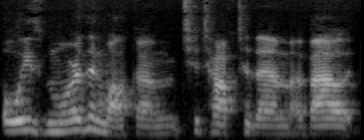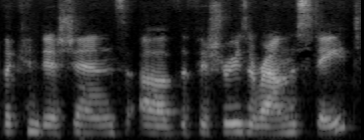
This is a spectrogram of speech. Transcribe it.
always more than welcome to talk to them about the conditions of the fisheries around the state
